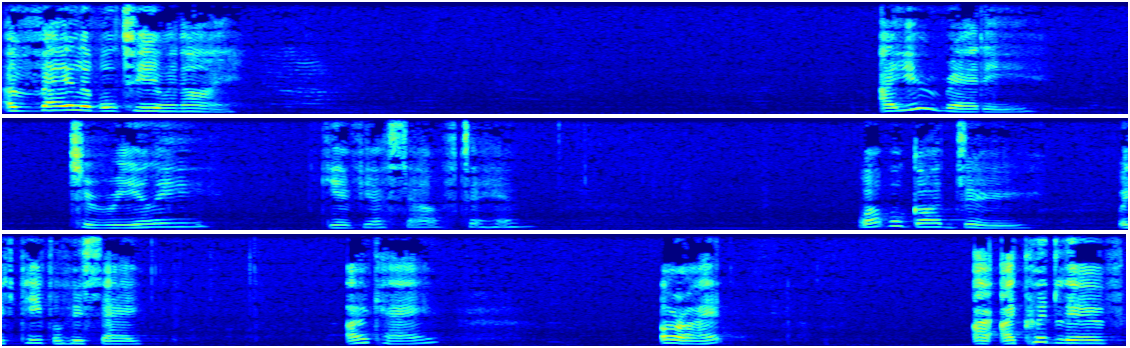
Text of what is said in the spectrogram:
available to you and I. Are you ready to really give yourself to Him? What will God do with people who say, okay, all right, I, I could live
